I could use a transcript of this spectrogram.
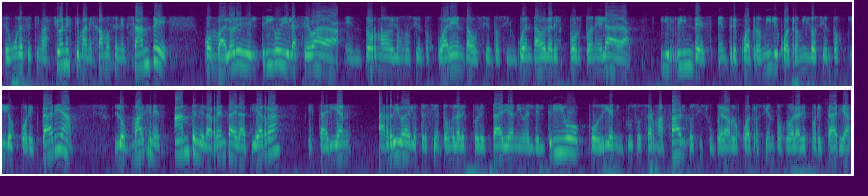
según las estimaciones que manejamos en Exante, con valores del trigo y de la cebada en torno de los 240 o 250 dólares por tonelada y rindes entre 4.000 y 4.200 kilos por hectárea, los márgenes antes de la renta de la tierra estarían arriba de los 300 dólares por hectárea a nivel del trigo, podrían incluso ser más altos y superar los 400 dólares por hectárea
